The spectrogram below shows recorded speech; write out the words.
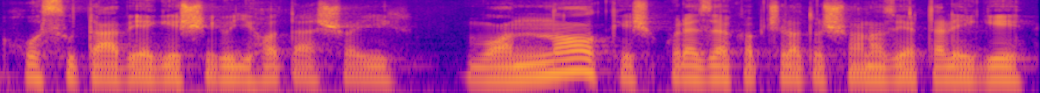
hosszú távi egészségügyi hatásai vannak, és akkor ezzel kapcsolatosan azért eléggé,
